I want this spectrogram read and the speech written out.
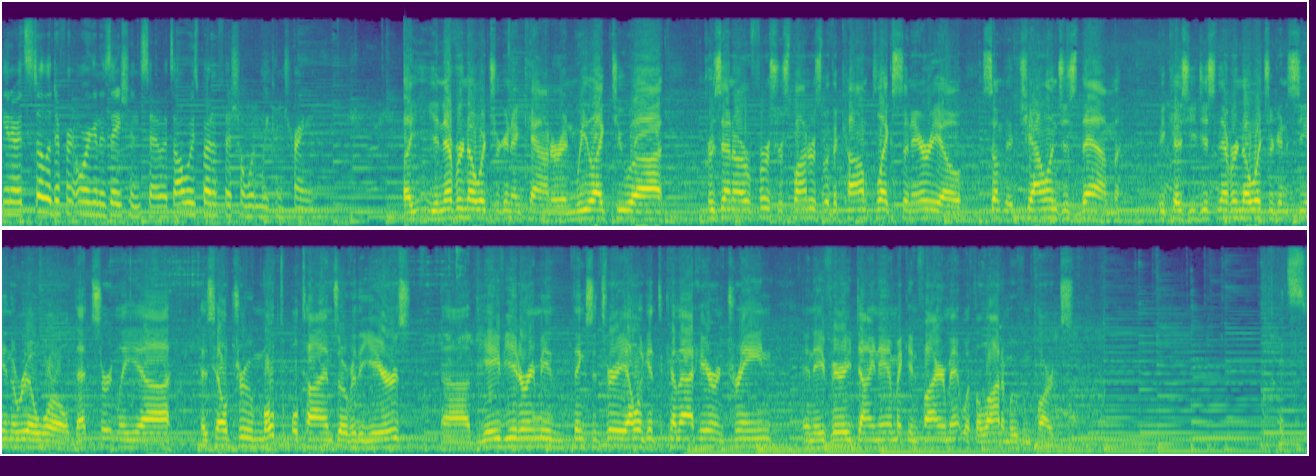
you know, it's still a different organization, so it's always beneficial when we can train. Uh, you never know what you're going to encounter, and we like to uh, present our first responders with a complex scenario, something that challenges them, because you just never know what you're going to see in the real world. That certainly uh, has held true multiple times over the years. Uh, the aviator in me thinks it's very elegant to come out here and train in a very dynamic environment with a lot of moving parts. It's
